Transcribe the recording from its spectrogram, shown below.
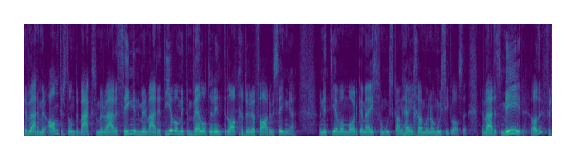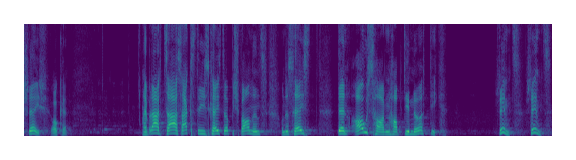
dann wären wir anders unterwegs und wir wären singen, wir wären die, die mit dem Velo durch Interlaken durchfahren und singen. Und nicht die, die morgen meist vom Ausgang heimkommen und noch Musik hören. Dann wären es wir, oder? Verstehst du? Okay. Hebräer 10, 36 heißt etwas Spannendes und es heißt, denn Ausharren habt ihr nötig. Stimmt's? Stimmt's?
